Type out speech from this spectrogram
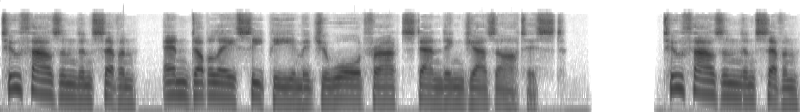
2007, NAACP Image Award for Outstanding Jazz Artist. 2007,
